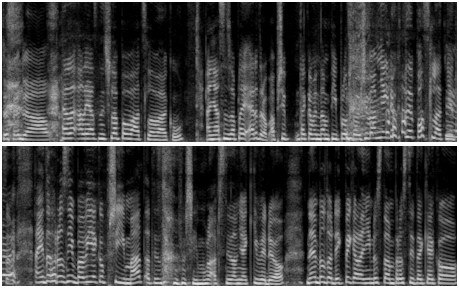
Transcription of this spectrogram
jdeme dál. Hele, ale já jsem šla po Václaváku a já jsem zaplay airdrop a při, takhle mi tam píplo to, že vám někdo chce poslat něco. Yes. A mě to hrozně baví jako přijímat a ty jsi tam přijmula a přesně tam nějaký video. Nebyl to dick pic, ale někdo se tam prostě tak jako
